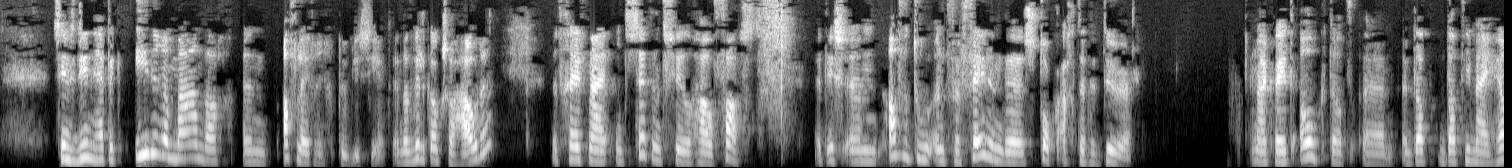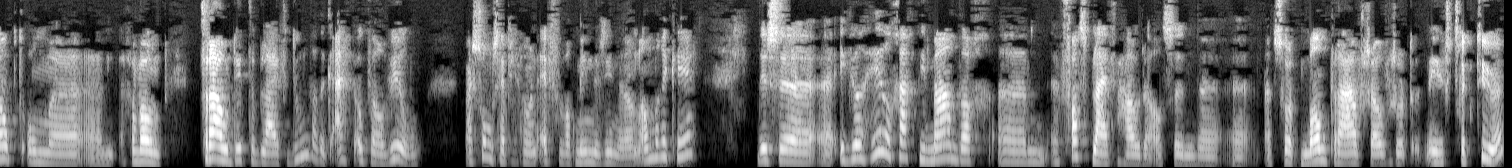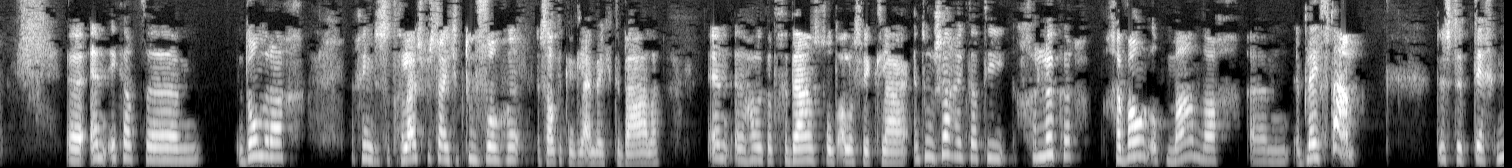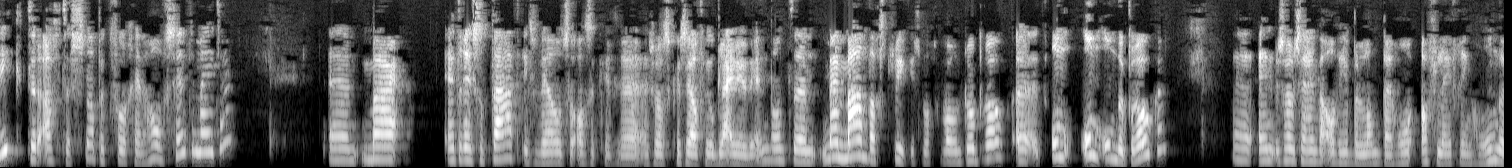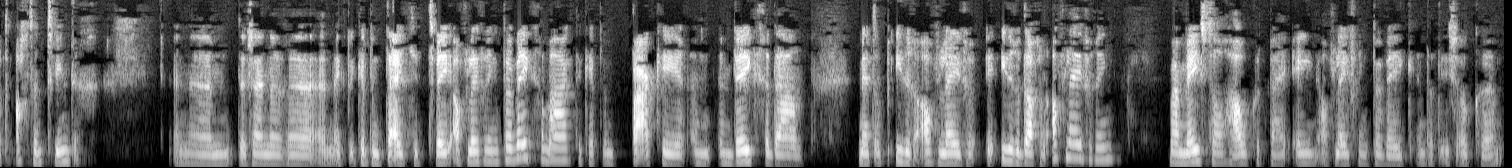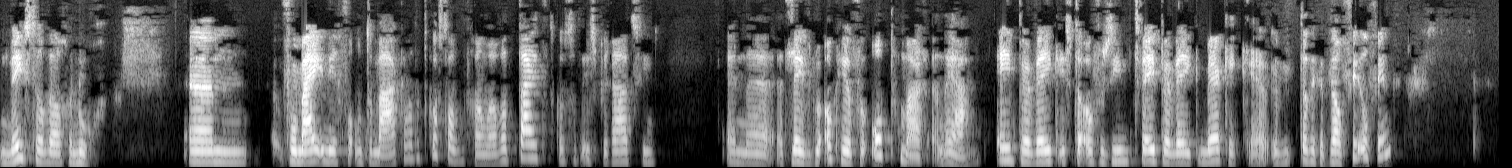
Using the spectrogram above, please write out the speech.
sindsdien heb ik iedere maandag een aflevering gepubliceerd. En dat wil ik ook zo houden. Het geeft mij ontzettend veel houvast. Het is um, af en toe een vervelende stok achter de deur. Maar ik weet ook dat, uh, dat, dat die mij helpt om uh, gewoon trouw dit te blijven doen, wat ik eigenlijk ook wel wil. Maar soms heb je gewoon even wat minder zin dan een andere keer. Dus uh, ik wil heel graag die maandag um, vast blijven houden als een, een soort mantra of zo, een soort structuur. en ik had um, donderdag, ging dus het geluidsbestandje toevoegen, zat ik een klein beetje te balen. En had ik dat gedaan, stond alles weer klaar. En toen zag ik dat die gelukkig gewoon op maandag um, bleef staan. Dus de techniek erachter snap ik voor geen half centimeter. Um, maar het resultaat is wel zoals ik er, uh, zoals ik er zelf heel blij mee ben. Want uh, mijn maandagstreak is nog gewoon doorbroken, on, ononderbroken. Uh, en zo zijn we alweer beland bij aflevering 128. En er zijn er, ik, ik, heb een tijdje twee afleveringen per week gemaakt. Ik heb een paar keer een, een week gedaan met op iedere, aflever, iedere dag een aflevering. Maar meestal hou ik het bij één aflevering per week. En dat is ook uh, meestal wel genoeg. Um, voor mij in ieder geval om te maken. Want het kost altijd gewoon wel wat tijd. Het kost wat inspiratie. En uh, het levert me ook heel veel op. Maar nou ja, één per week is te overzien. Twee per week merk ik dat ik het wel veel vind.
